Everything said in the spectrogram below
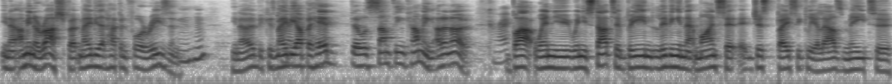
you know, I'm in a rush, but maybe that happened for a reason. Mm-hmm. You know, because maybe up ahead there was something coming. I don't know. Correct. But when you when you start to be living in that mindset, it just basically allows me to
